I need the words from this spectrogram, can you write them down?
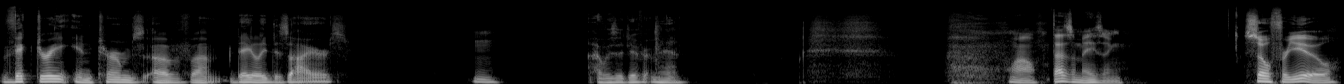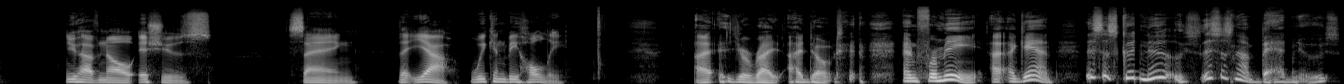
victory in terms of um, daily desires. Hmm. I was a different man. Wow, that's amazing. So for you, you have no issues saying that, yeah, we can be holy. I, you're right. I don't. and for me, again, this is good news. This is not bad news.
